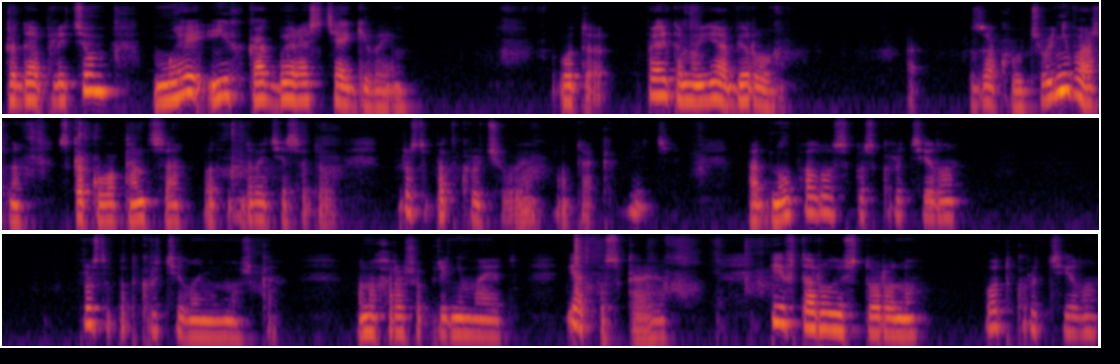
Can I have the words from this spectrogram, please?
когда плетем, мы их как бы растягиваем. Вот поэтому я беру закручиваю. Неважно, с какого конца. Вот давайте с этого. Просто подкручиваю. Вот так, видите. Одну полоску скрутила. Просто подкрутила немножко. Она хорошо принимает. И отпускаю. И вторую сторону подкрутила.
